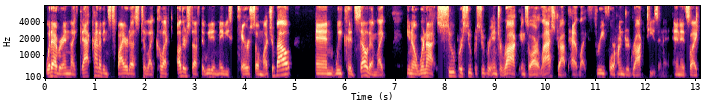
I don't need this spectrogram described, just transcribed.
whatever. And like that kind of inspired us to like collect other stuff that we didn't maybe care so much about and we could sell them. Like, you know, we're not super, super, super into rock. And so our last drop had like three, 400 rock tees in it. And it's like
